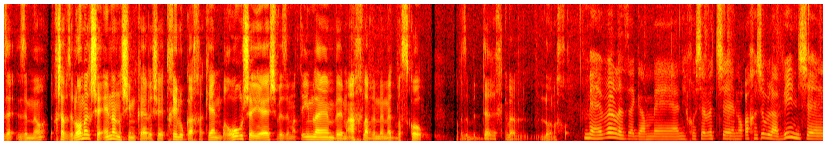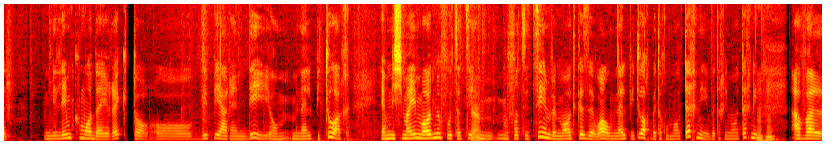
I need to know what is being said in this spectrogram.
זה, זה מאוד, עכשיו, זה לא אומר שאין אנשים כאלה שהתחילו ככה, כן? ברור שיש, וזה מתאים להם, והם אחלה, והם באמת ב scope. אבל זה בדרך כלל לא נכון. מעבר לזה, גם אה, אני חושבת שנורא חשוב להבין שמילים כמו דירקטור, או VP R&D, או מנהל פיתוח, הם נשמעים מאוד מפוצצים, כן. מפוצצים ומאוד כזה, וואו, מנהל פיתוח, בטח הוא מאוד טכני, בטח היא מאוד טכנית, מהמם, אבל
